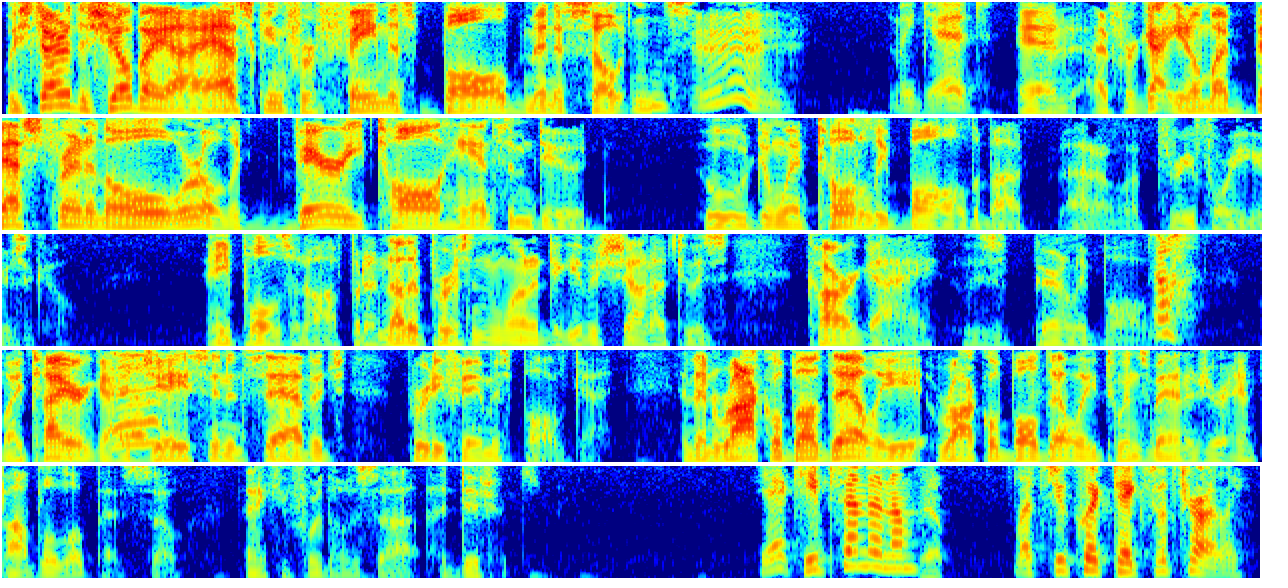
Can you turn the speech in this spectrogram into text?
We started the show by uh, asking for famous bald Minnesotans. We did. And I forgot, you know, my best friend in the whole world, a very tall, handsome dude who went totally bald about, I don't know, three, four years ago. And he pulls it off. But another person wanted to give a shout out to his car guy, who's apparently bald. My tire guy, Jason and Savage, pretty famous bald guy. And then Rocco Baldelli, Rocco Baldelli, Twins manager, and Pablo Lopez. So thank you for those uh, additions. Yeah, keep sending them. Yep. Let's do quick takes with Charlie.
